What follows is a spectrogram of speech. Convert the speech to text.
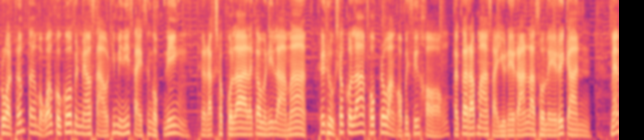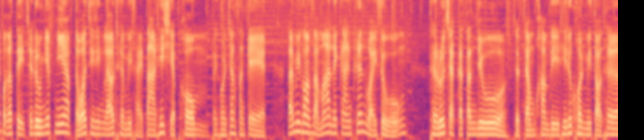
ปรวัติเพิ่มเติมบอกว่าโกโก้เป็นแมวสาวที่มีนิสัยสงบนิ่ง เธอรักช็อกโกแลตและก็วานิลามาก เธอถูกช็อกโกแลตพบระหว่างออกไปซื้อของ แล้วก็รับมาอาศัยอยู่ในร้านลาโซเลด้วยกัน แม้ปกติจะดูเงียบๆ แต่ว่าจริงๆ แล้วเธอมีสายตาที่เฉียบคม เป็นคนช่างสังเกต และมีความสามารถในการเคลื่อนไหวสูง เธอรู้จักกตัญญูจดจำความดีที่ทุกคนมีต่อเธอ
